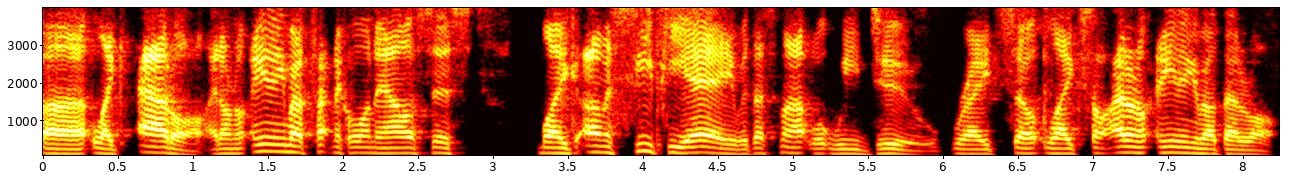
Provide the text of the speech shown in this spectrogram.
uh, like at all. I don't know anything about technical analysis. Like I'm a CPA, but that's not what we do, right? So like, so I don't know anything about that at all.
